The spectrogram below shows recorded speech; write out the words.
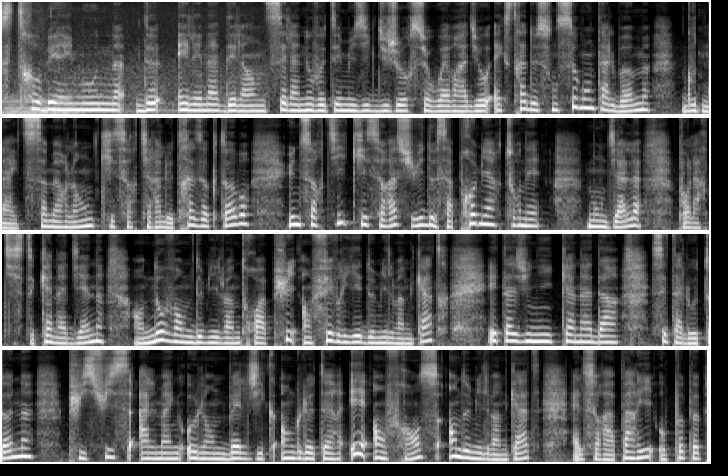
Strawberry Moon de Elena Deland. C'est la nouveauté musique du jour sur Web Radio, extrait de son second album, Goodnight Summerland, qui sortira le 13 octobre. Une sortie qui sera suivie de sa première tournée mondiale pour l'artiste canadienne en novembre 2023, puis en février 2024. États-Unis, Canada, c'est à l'automne, puis Suisse, Allemagne, Hollande, Belgique, Angleterre et en France en 2024. Elle sera à Paris au pop-up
